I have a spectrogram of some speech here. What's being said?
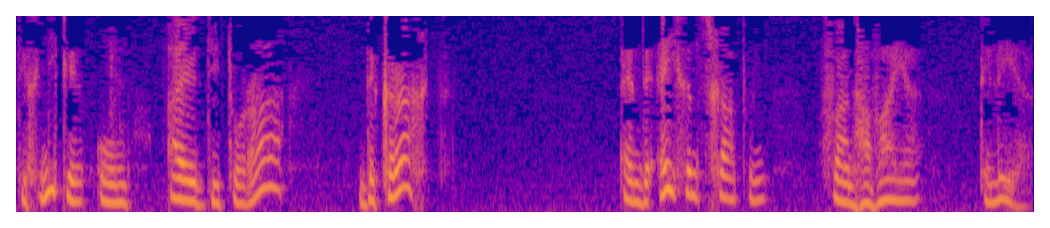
technieken om uit die Torah de kracht en de eigenschappen van Hawaii te leren.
